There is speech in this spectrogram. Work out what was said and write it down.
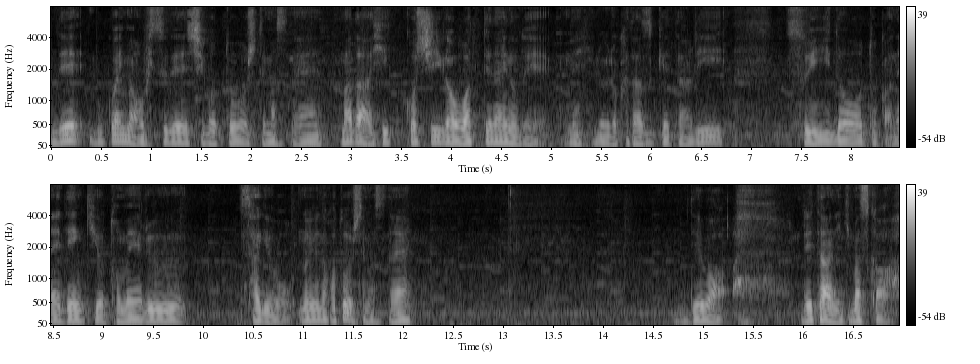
で僕は今オフィスで仕事をしてますね。まだ引っ越しが終わってないのでねいろいろ片付けたり水道とかね電気を止める作業のようなことをしてますね。ではレターに行きますか。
